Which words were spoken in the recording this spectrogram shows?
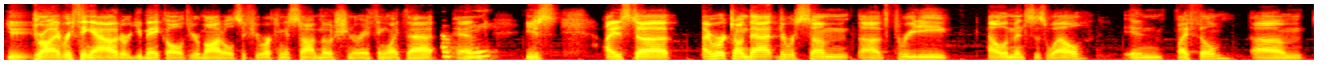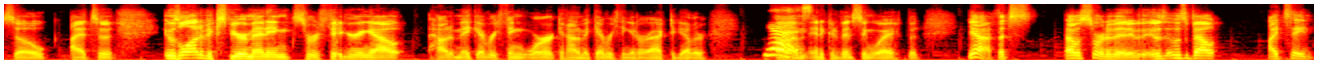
you draw everything out or you make all of your models if you're working in stop motion or anything like that okay. and you just i just uh i worked on that there were some uh 3d elements as well in my film um, so I had to, it was a lot of experimenting, sort of figuring out how to make everything work and how to make everything interact together yes. um, in a convincing way. But yeah, that's, that was sort of it. It, it was, it was about, I'd say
